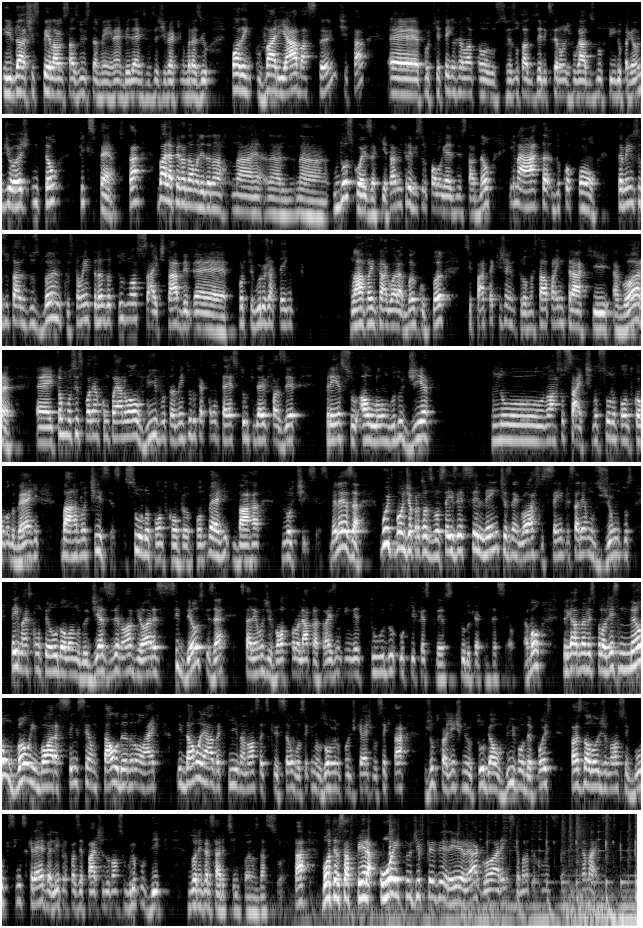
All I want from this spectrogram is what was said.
e da XP lá nos Estados Unidos também, né? BDR, se você estiver aqui no Brasil, podem variar bastante, tá? É, porque tem os resultados deles que serão divulgados no fim do pregão de hoje. Então, Fique esperto, tá? Vale a pena dar uma lida na, na, na, na duas coisas aqui, tá? Na entrevista do Paulo Guedes no Estadão e na ata do Copom. Também os resultados dos bancos estão entrando tudo no nosso site, tá? É, Porto Seguro já tem. Lá vai entrar agora Banco Pan. Esse pá até que já entrou, mas estava para entrar aqui agora. É, então vocês podem acompanhar no ao vivo também tudo que acontece, tudo que deve fazer preço ao longo do dia. No nosso site, no suno.com.br barra notícias, suno.com.br barra notícias, beleza? Muito bom dia para todos vocês, excelentes negócios, sempre estaremos juntos. Tem mais conteúdo ao longo do dia, às 19 horas, se Deus quiser, estaremos de volta para olhar para trás e entender tudo o que fez preço, tudo o que aconteceu, tá bom? Obrigado mais vez pela audiência. Não vão embora sem sentar o dedo no like e dá uma olhada aqui na nossa descrição. Você que nos ouve no podcast, você que está junto com a gente no YouTube, ao vivo ou depois, faz o download do nosso e-book, se inscreve ali para fazer parte do nosso grupo VIP do aniversário de 5 anos da sua, tá? Boa terça-feira, 8 de fevereiro. É agora, hein? Semana tá começando. Até mais.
